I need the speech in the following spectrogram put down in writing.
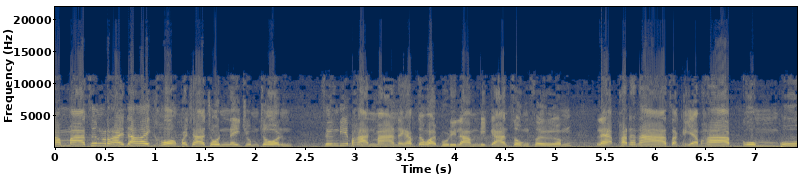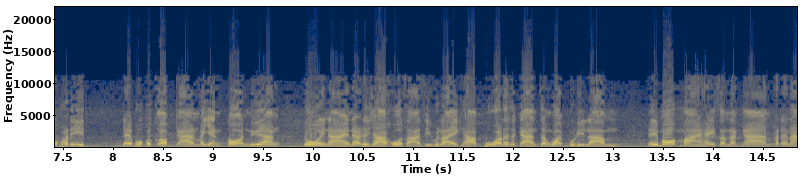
นำมาซึ่งรายได้ของประชาชนในชุมชน ซึ่งที่ผ่านมานะครับจังหวัดบุรีรัมย์มีการส่งเสริม และพัฒนาศักยภาพกลุ่มผู้ผลิต และผู้ประกอบการมาอย่างต่อเนื่อง โดยนายนฤชาโคสาศรีวิไลครับผู้ว่าราชการจังหวัดบุรีรัมย์ได้มอบหมายให้สำนักงานพัฒนา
